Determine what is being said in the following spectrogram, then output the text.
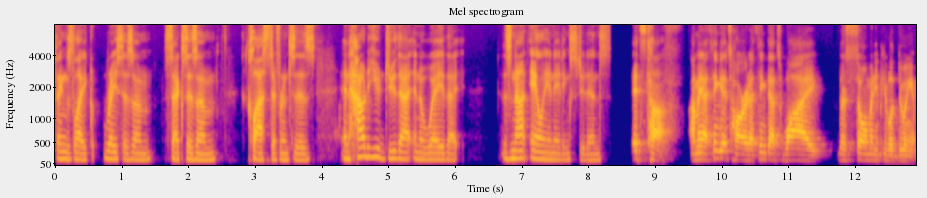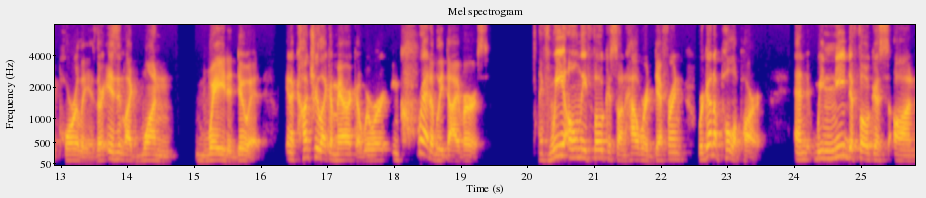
things like racism, sexism, class differences? And how do you do that in a way that is not alienating students? It's tough. I mean, I think it's hard. I think that's why there's so many people doing it poorly. Is there isn't like one way to do it. In a country like America, where we're incredibly diverse, if we only focus on how we're different, we're going to pull apart. And we need to focus on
